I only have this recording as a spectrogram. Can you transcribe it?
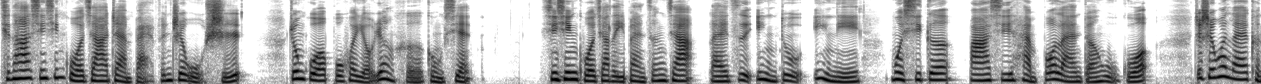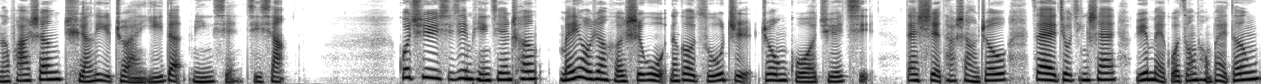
其他新兴国家占百分之五十，中国不会有任何贡献。新兴国家的一半增加来自印度、印尼、墨西哥、巴西和波兰等五国，这是未来可能发生权力转移的明显迹象。过去，习近平坚称没有任何事物能够阻止中国崛起。但是他上周在旧金山与美国总统拜登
